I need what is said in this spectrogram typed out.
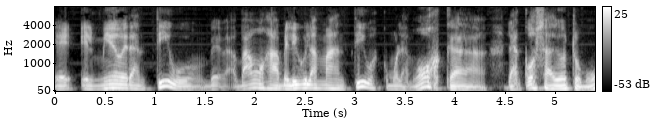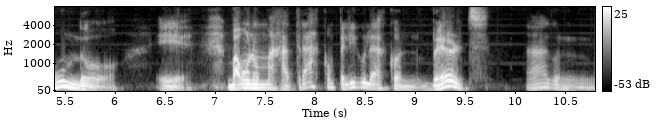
eh, el miedo era antiguo. Vamos a películas más antiguas como La Mosca, La Cosa de Otro Mundo. Eh, vámonos más atrás con películas con Birds, ¿ah? con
